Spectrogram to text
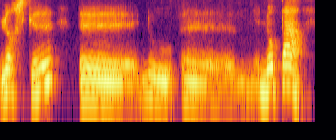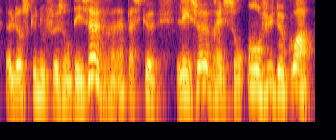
lorsque nous, euh, non pas lorsque nous faisons des œuvres, hein, parce que les œuvres, elles sont en vue de quoi?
